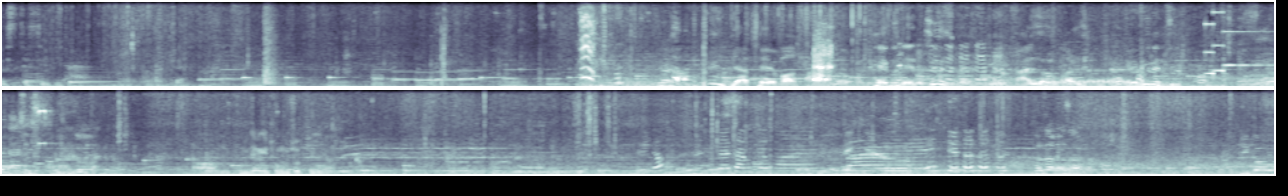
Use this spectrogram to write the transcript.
됐어 됐어 됐어 야 대박. 배구 네트? 알로 발로. 배구 네트를 아 오늘 굉장히 좋은 쇼핑이야. You guys have a good one. Thank you. 가자 가자. 이거.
